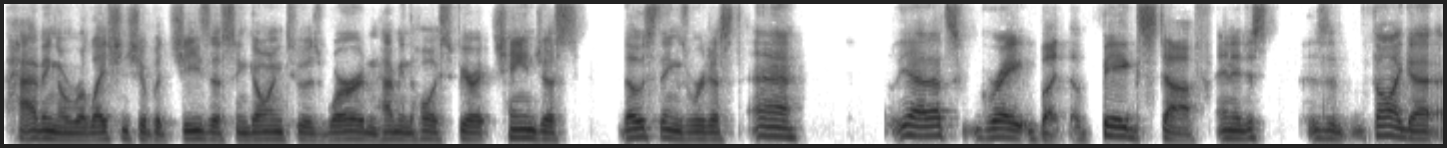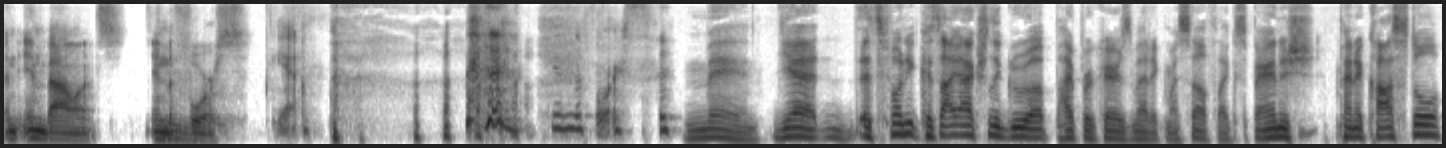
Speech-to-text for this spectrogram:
having a relationship with Jesus and going to his word and having the Holy Spirit change us, those things were just, eh, yeah, that's great. But the big stuff, and it just it felt like a, an imbalance in the mm. force. Yeah. in the force. Man, yeah, it's funny because I actually grew up hyper charismatic myself, like Spanish Pentecostal.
